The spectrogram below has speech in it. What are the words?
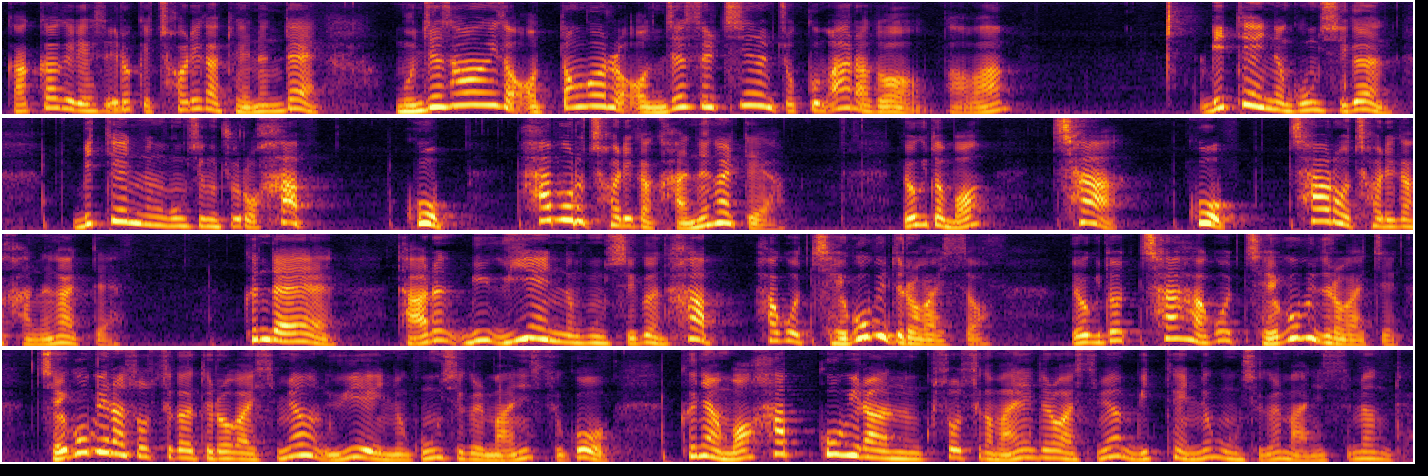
각각에 대해서 이렇게 처리가 되는데 문제 상황에서 어떤 거를 언제 쓸지는 조금 알아둬. 봐봐. 밑에 있는 공식은 밑에 있는 공식은 주로 합, 곱, 합으로 처리가 가능할 때야. 여기도 뭐 차, 곱, 차로 처리가 가능할 때. 근데 다른 위, 위에 있는 공식은 합하고 제곱이 들어가 있어. 여기도 차하고 제곱이 들어가 있지. 제곱이라는 소스가 들어가 있으면 위에 있는 공식을 많이 쓰고 그냥 뭐 합곱이라는 소스가 많이 들어가 있으면 밑에 있는 공식을 많이 쓰면 돼.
